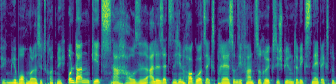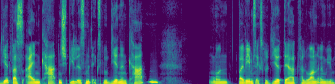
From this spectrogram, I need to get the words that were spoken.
wegen mir brauchen wir das jetzt gerade nicht. Und dann geht's nach Hause. Alle setzen sich in Hogwarts Express und sie fahren zurück. Sie spielen unterwegs Snape explodiert, was ein Kartenspiel ist mit explodierenden Karten und bei wem es explodiert, der hat verloren irgendwie.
